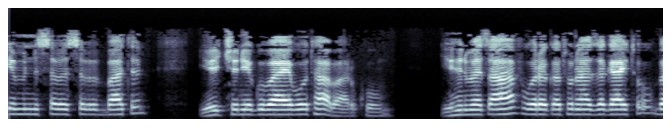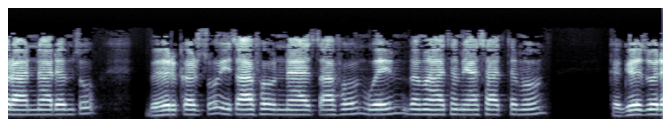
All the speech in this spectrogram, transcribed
የምንሰበሰብባትን ይህችን የጉባኤ ቦታ አባርኩ። ይህን መጽሐፍ ወረቀቱን አዘጋጅቶ ብራና ደምጾ ብዕር ቀርጾ የጻፈውንና ያጻፈውን ወይም በማኅተም ያሳተመውን ከግዕዝ ወደ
